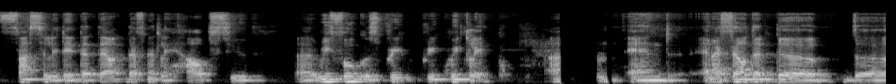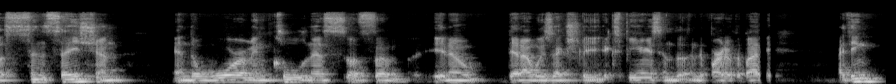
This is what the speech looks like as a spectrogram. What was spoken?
facilitate. That definitely helps to uh, refocus pretty pretty quickly. And and I felt that the the sensation and the warm and coolness of um, you know that I was actually experiencing in the in the part of the body, I think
